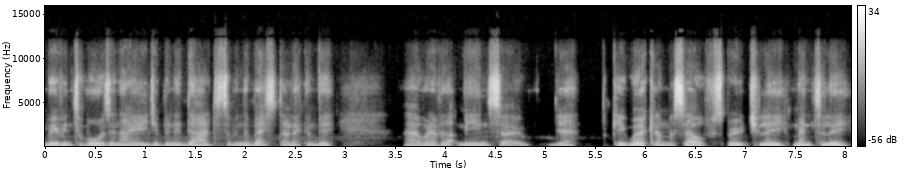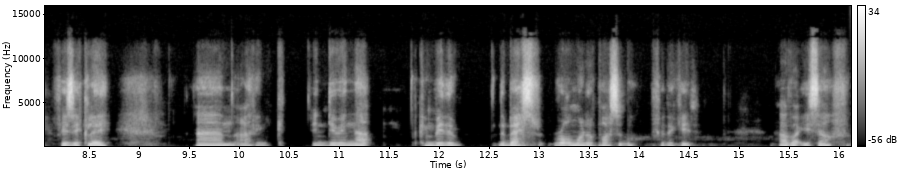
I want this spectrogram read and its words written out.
moving towards an age of being a dad, so being the best dad I can be, uh, whatever that means. So yeah, keep working on myself spiritually, mentally, physically, um, I think in doing that, I can be the the best role model possible for the kid. How about yourself?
